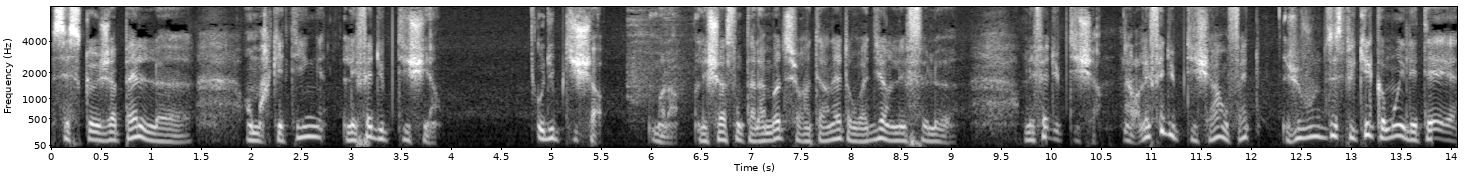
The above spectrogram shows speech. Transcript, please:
c'est ce que j'appelle en marketing l'effet du petit chien ou du petit chat. Voilà, les chats sont à la mode sur Internet, on va dire l'effet le, l'effet du petit chat. Alors l'effet du petit chat, en fait, je vais vous expliquer comment il était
